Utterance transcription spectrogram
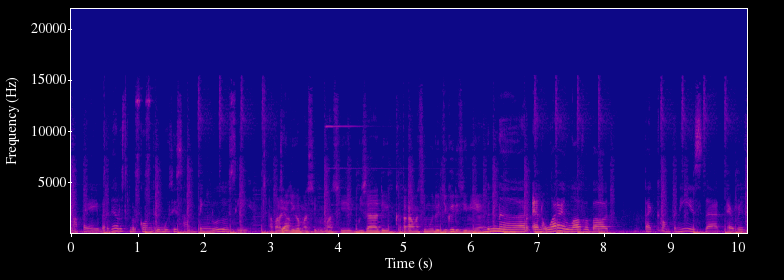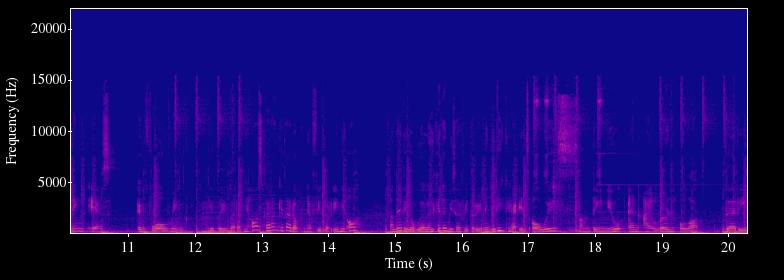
apa ya ibaratnya harus berkontribusi something dulu sih apalagi Jangan- juga masih masih bisa dikatakan masih muda juga di sini ya Bener, and what I love about tech company is that everything is evolving Hmm. gitu ibaratnya. Oh sekarang kita udah punya fitur ini, oh nanti tiga bulan lagi kita bisa fitur ini. Jadi kayak it's always something new and I learn a lot dari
